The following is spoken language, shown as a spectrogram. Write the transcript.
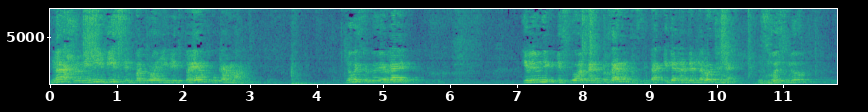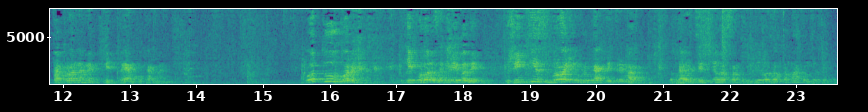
нащо мені вісім патронів від ПМ у кармані? Ну ви собі уявляєте? Керівник міського центру зайнятості так, іде на день народження з восьми патронами від ПМ у кармані. От упор, якого затримали, в житті зброї в руках не тримав. Оказується, його, з- автоматом затримали.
